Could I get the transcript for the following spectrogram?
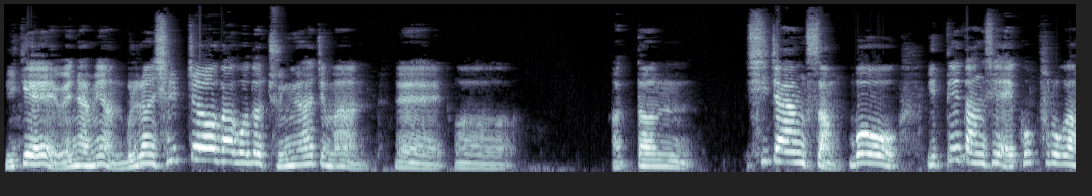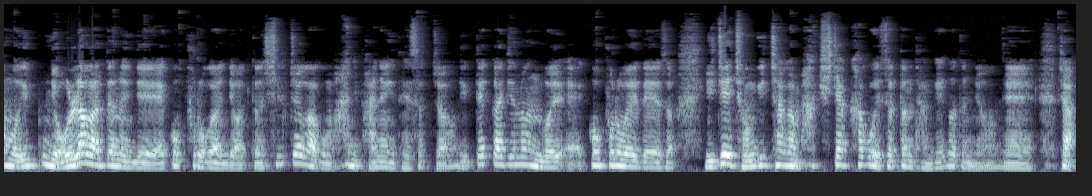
이게 왜냐면 물론 실적하고도 중요하지만 예, 어, 어떤 시장성 뭐 이때 당시에 에코프로가 뭐 이제 올라갈 때는 이제 에코프로가 이제 어떤 실적하고 많이 반영이 됐었죠. 이때까지는 뭐 에코프로에 대해서 이제 전기차가 막 시작하고 있었던 단계거든요. 예. 자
